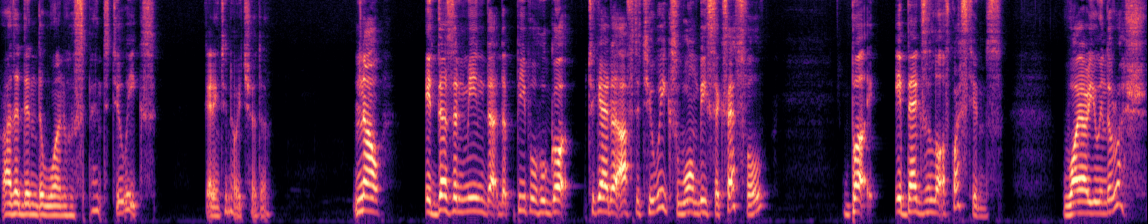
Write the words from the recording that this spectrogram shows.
rather than the one who spent two weeks getting to know each other. Now, it doesn't mean that the people who got together after two weeks won't be successful, but it begs a lot of questions. Why are you in the rush?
